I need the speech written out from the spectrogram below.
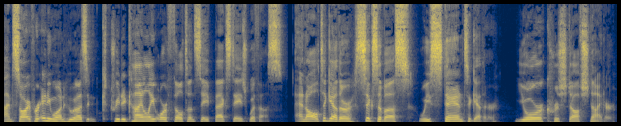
I'm sorry for anyone who hasn't treated kindly or felt unsafe backstage with us. And all together, six of us, we stand together your Christoph Schneider.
